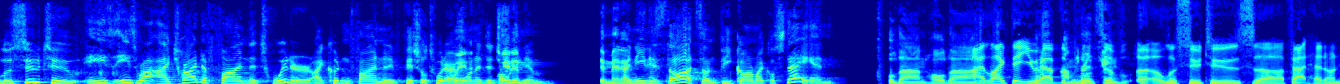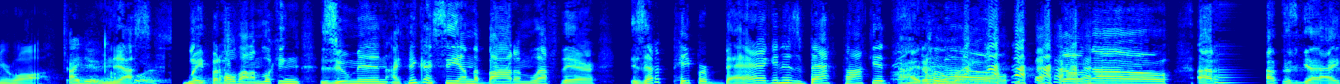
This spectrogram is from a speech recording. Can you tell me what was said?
Lesotho, he's he's right. I tried to find the Twitter. I couldn't find an official Twitter. I wanted to wait tweet a- him. A minute. I need his thoughts on Pete Carmichael staying. hold on, hold on. I like that you have the I'm Prince looking- of uh, Lesotho's uh, fat head on your wall. I do. Yes. course. Wait, but hold on. I'm looking. Zoom in. I think I see on the bottom left there. Is that a paper bag in his back pocket? I don't Oh, know. I don't know. I don't know about this guy.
